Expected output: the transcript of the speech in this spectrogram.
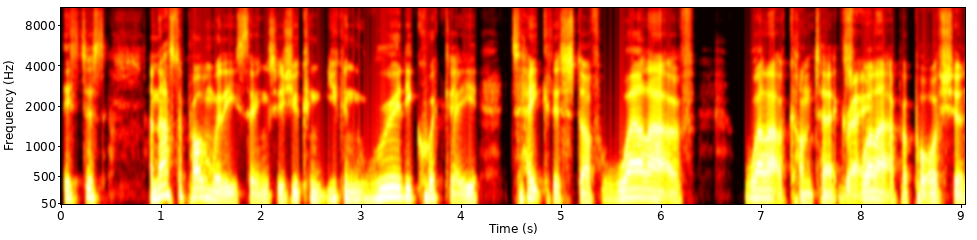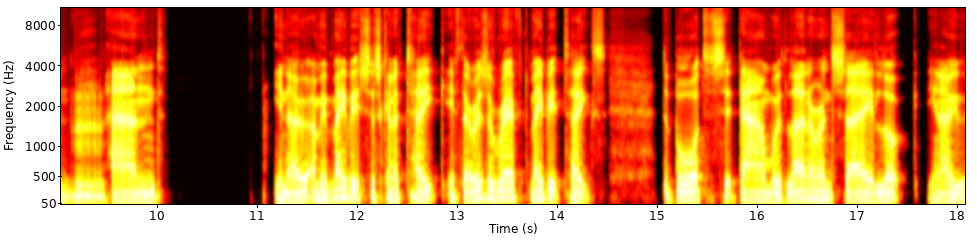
it's just. And that's the problem with these things is you can you can really quickly take this stuff well out of well out of context, right. well out of proportion, mm. and you know, I mean, maybe it's just going to take, if there is a rift, maybe it takes the board to sit down with Lehner and say, look, you know,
